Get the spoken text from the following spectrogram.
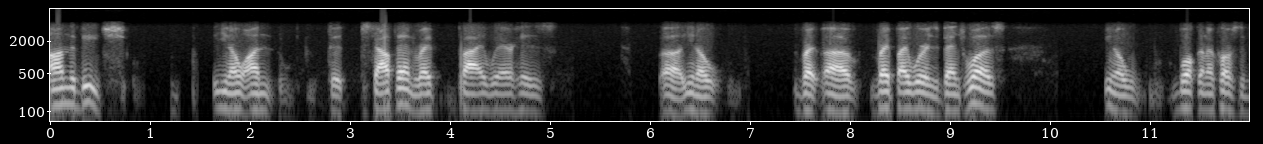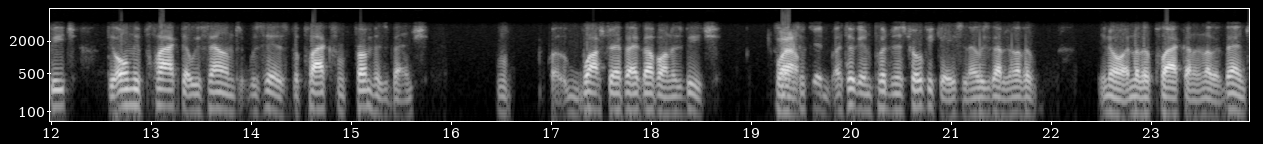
On the beach, you know, on the south end, right by where his, uh, you know, right uh right by where his bench was, you know, walking across the beach. The only plaque that we found was his. The plaque from from his bench washed right back up on his beach. So Wow. I took it. I took it and put it in his trophy case, and now he's got another, you know, another plaque on another bench.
